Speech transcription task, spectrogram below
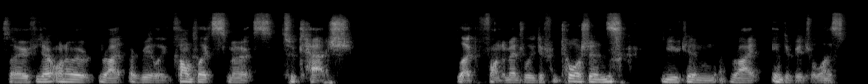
So if you don't want to write a really complex smirks to catch like fundamentally different torsions, you can write individualized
